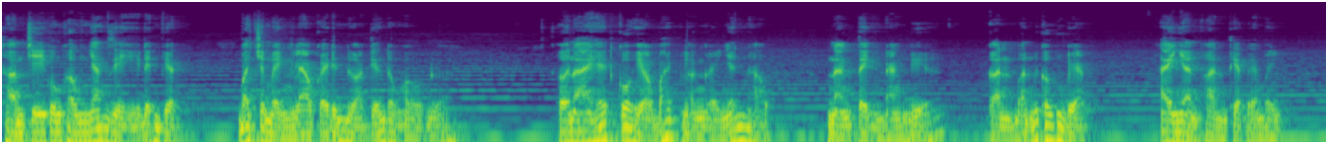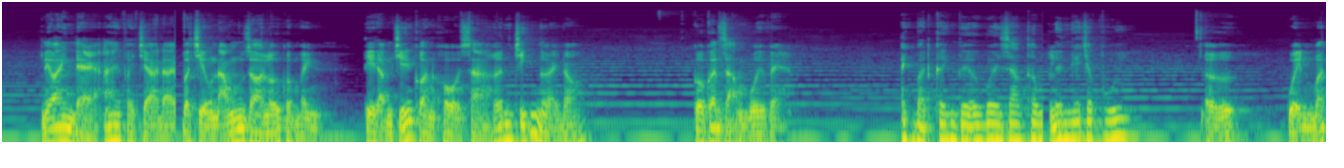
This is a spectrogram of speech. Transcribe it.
Thậm chí cũng không nhắc gì đến việc Bách cho mình leo cây đến nửa tiếng đồng hồ nữa. Hơn ai hết cô hiểu Bách là người nhân hậu Nàng tình nàng nghĩa Cần bấn với công việc Hay nhận phần thiệt về mình. Nếu anh để ai phải chờ đợi Và chịu nóng do lỗi của mình thì thậm chí còn khổ sở hơn chính người đó. Cô cất giọng vui vẻ. Anh bật kênh VOV Giao thông lên nghe cho vui. Ừ quên mất.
